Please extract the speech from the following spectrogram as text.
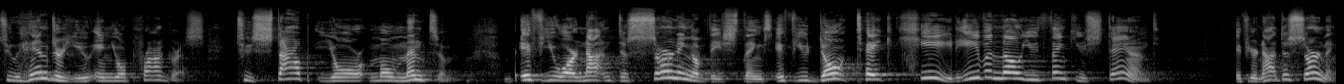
to hinder you in your progress, to stop your momentum. If you are not discerning of these things, if you don't take heed, even though you think you stand, if you're not discerning,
